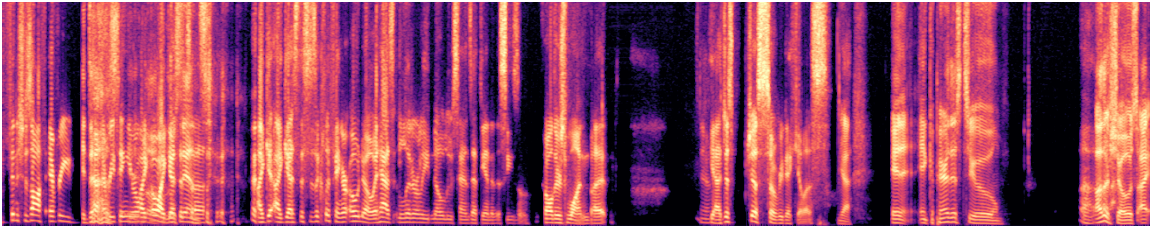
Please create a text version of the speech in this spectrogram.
finishes off every It does everything you're It- like, oh, I guess it's, ends. I get I guess this is a cliffhanger. Oh no, it has literally no loose ends at the end of the season. Oh, there's one, but Yeah. yeah, just just so ridiculous. Yeah, and, and compare this to Uh, other shows i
